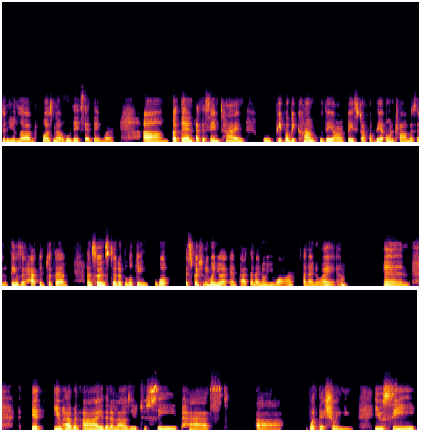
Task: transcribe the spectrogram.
you loved was not who they said they were. Um, but then at the same time, people become who they are based off of their own traumas and things that happen to them. And so instead of looking, well, especially when you're an empath, and I know you are, and I know I am, and it you have an eye that allows you to see past uh, what they're showing you. You see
